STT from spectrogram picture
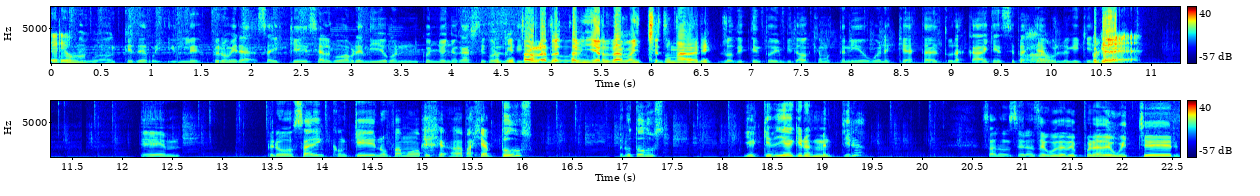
Weón, qué terrible. Pero mira, ¿sabéis qué? Si algo he aprendido con, con Ñoño Cast y con ¿Por qué estás hablando de esta mierda, conche tu madre? los distintos invitados que hemos tenido, bueno, es que a estas alturas cada quien se pajea Ah, con lo que quiere. Porque Eh, pero ¿saben con qué nos vamos a pajear, a pajear todos? Pero todos. Y el que diga que no es mentira, anuncia la segunda temporada de Witcher.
